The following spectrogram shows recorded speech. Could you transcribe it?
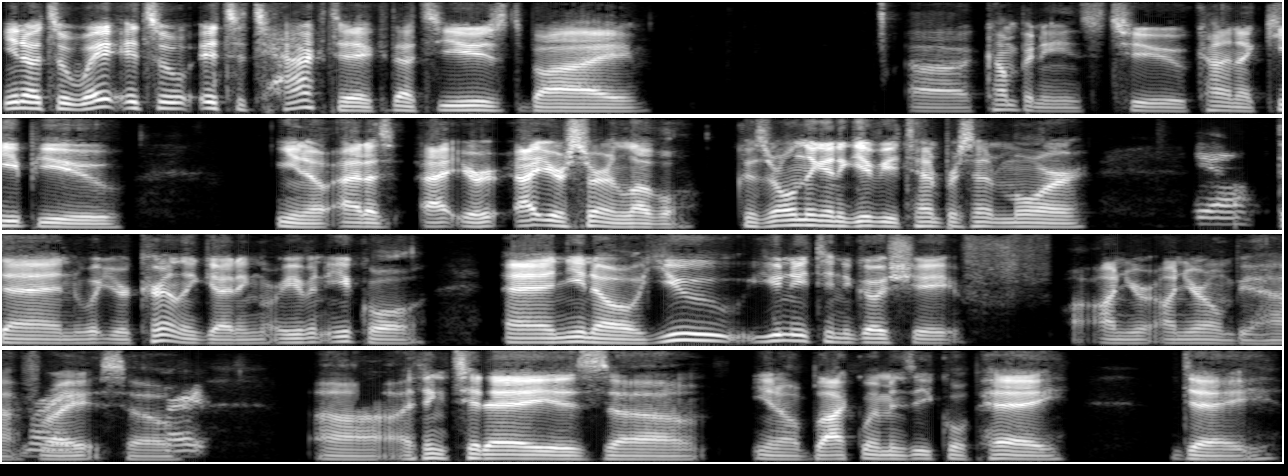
you know it's a way it's a it's a tactic that's used by uh companies to kind of keep you, you know, at a at your at your certain level because they're only going to give you ten percent more yeah, than what you're currently getting or even equal. And you know you you need to negotiate f- on your on your own behalf right, Right, so right. uh, i think today is uh, you know black women's equal pay day.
